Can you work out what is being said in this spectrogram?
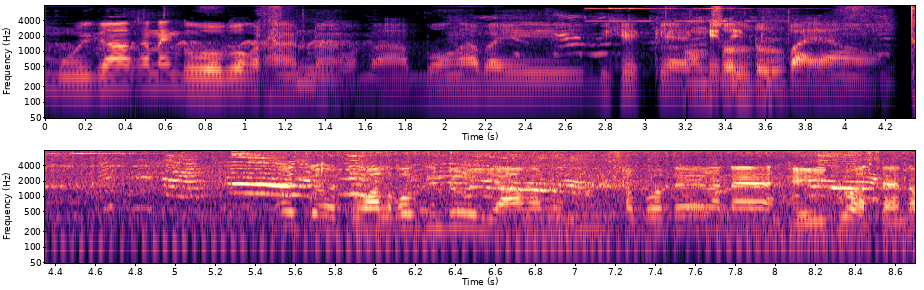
মৰিগাঁৱৰ কাৰণে গৌৰৱৰ কথা হয় নহয়? বা বঙাবাৰী বিশেষকৈ অঞ্চলটোৰ। খেতিটো পায় অঁ। তোমালোকৰ কিন্তু ইয়াৰ মানুহখিনি চবতে মানে হেৰিটো আছে ন?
